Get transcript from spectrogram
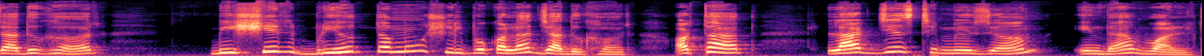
জাদুঘর, বিশ্বের বৃহত্তম শিল্পকলা জাদুঘর, অর্থাৎ largest museum in the world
